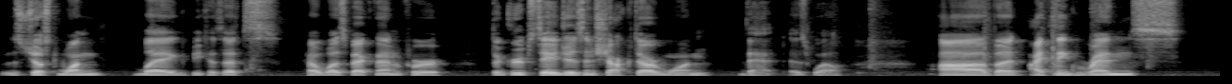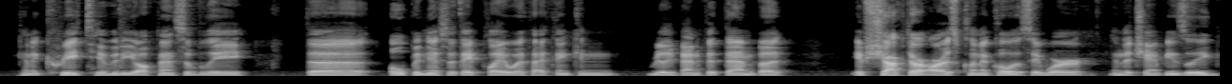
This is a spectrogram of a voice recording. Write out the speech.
It was just one leg because that's how it was back then for the group stages, and Shakhtar won that as well. Uh, but I think Rennes's kind of creativity offensively, the openness that they play with, I think can really benefit them. But if Shakhtar are as clinical as they were in the Champions League,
